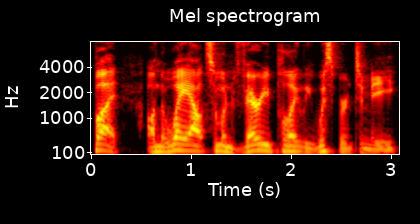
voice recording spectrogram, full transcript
But on the way out, someone very politely whispered to me,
